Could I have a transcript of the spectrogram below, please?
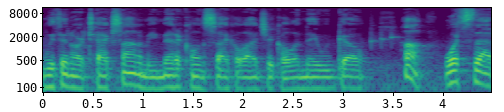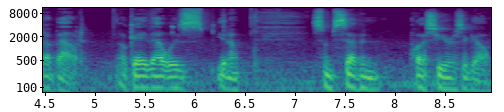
within our taxonomy medical and psychological, and they would go, huh, what's that about? Okay, that was, you know, some seven plus years ago.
